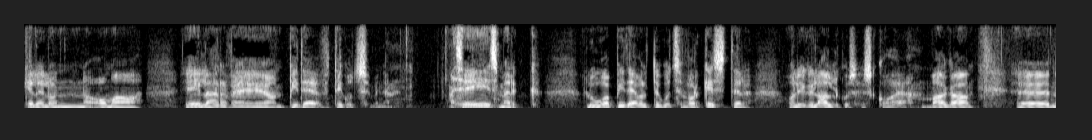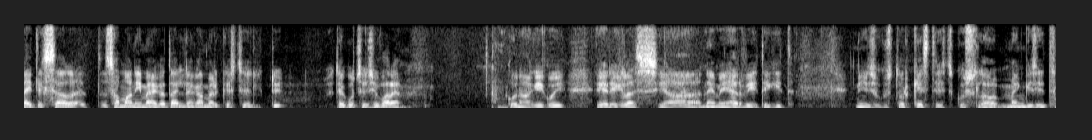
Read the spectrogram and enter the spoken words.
kellel on oma eelarve ja on pidev tegutsemine. See eesmärk luua pidevalt tegutsev orkester oli küll alguses kohe, aga näiteks seal sama nimega Tallinna Kammerorkester tegutses ju varem. kunagi, kui Eeri Klass ja Neeme Järvi tegid niisugust orkestrit, kus mängisid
